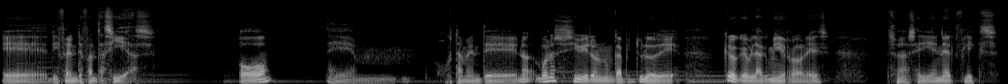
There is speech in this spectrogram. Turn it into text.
eh, diferentes fantasías. O em, justamente, bueno, no sé si vieron un capítulo de, creo que Black Mirror es, es una serie de Netflix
